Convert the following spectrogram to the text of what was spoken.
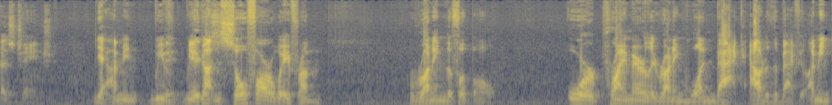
has changed. Yeah, I mean, we've It- we've gotten so far away from running the football or primarily running one back out of the backfield. I mean,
